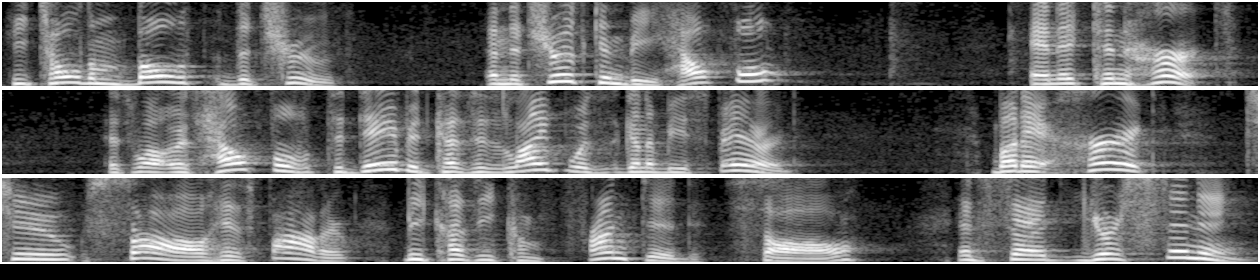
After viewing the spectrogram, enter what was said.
He told them both the truth. And the truth can be helpful and it can hurt as well. It was helpful to David because his life was going to be spared. But it hurt to Saul, his father, because he confronted Saul and said, You're sinning.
